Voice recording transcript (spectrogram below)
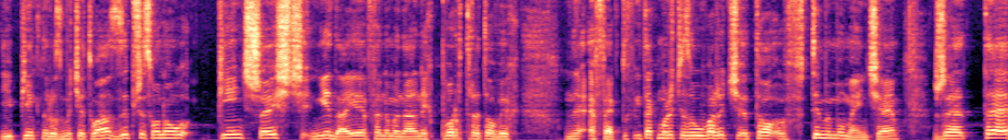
i piękne rozmycie tła, z przysłoną 5-6 nie daje fenomenalnych portretowych efektów i tak możecie zauważyć to w tym momencie, że te,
